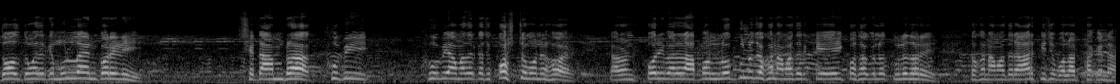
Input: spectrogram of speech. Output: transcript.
দল তোমাদেরকে মূল্যায়ন করেনি সেটা আমরা খুবই খুবই আমাদের কাছে কষ্ট মনে হয়। কারণ পরিবারের আপন লোকগুলো যখন আমাদেরকে এই কথাগুলো তুলে ধরে, তখন আমাদের আর কিছু বলার থাকে না।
